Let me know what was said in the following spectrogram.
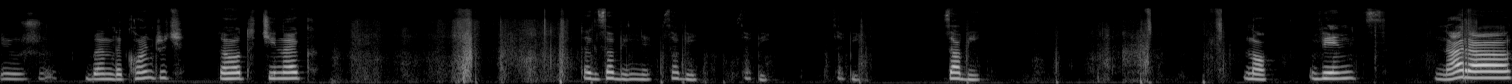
już będę kończyć ten odcinek. Tak, zabij mnie, zabij, zabij, zabij, zabij. No, więc nara.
